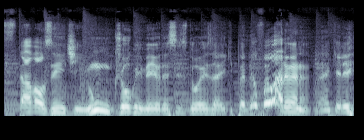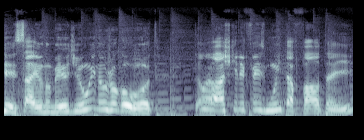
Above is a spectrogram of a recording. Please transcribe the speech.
estava ausente em um jogo e meio desses dois aí que perdeu foi o Arana, né? Que ele saiu no meio de um e não jogou o outro. Então eu acho que ele fez muita falta aí.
